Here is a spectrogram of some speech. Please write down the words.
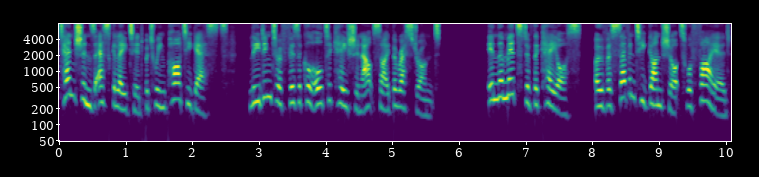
tensions escalated between party guests, leading to a physical altercation outside the restaurant. In the midst of the chaos, over 70 gunshots were fired,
